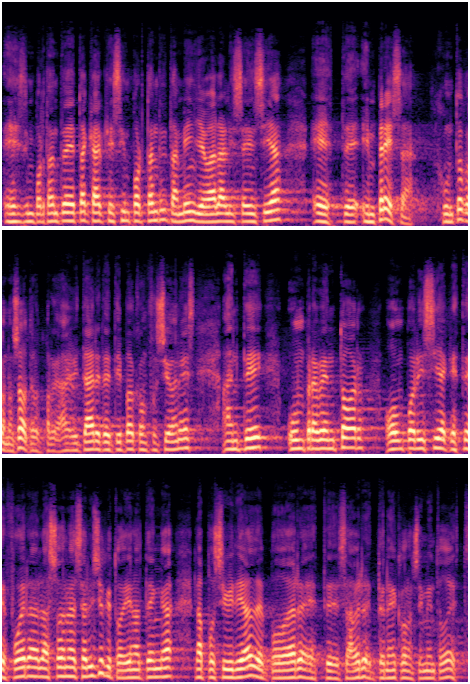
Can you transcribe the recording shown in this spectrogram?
es importante destacar que es importante también llevar la licencia este, impresa junto con nosotros, para evitar este tipo de confusiones ante un preventor o un policía que esté fuera de la zona de servicio que todavía no tenga la posibilidad de poder este, saber, tener conocimiento de esto.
